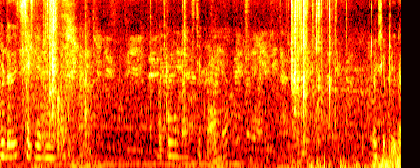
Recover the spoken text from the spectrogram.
burada da çiçeklerimiz var. Bakın bunlar çiçeklerle. O şekilde.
